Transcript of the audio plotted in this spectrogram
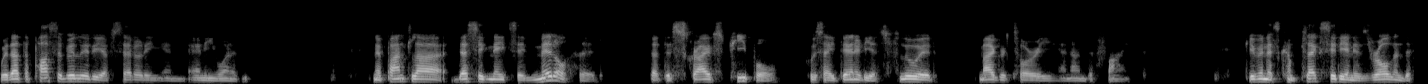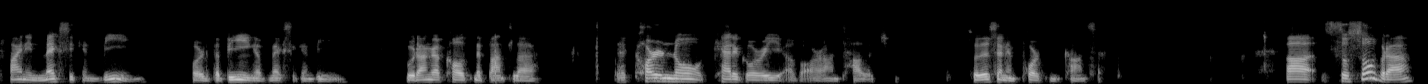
without the possibility of settling in any one of these. Nepantla designates a middlehood that describes people whose identity is fluid, migratory, and undefined. Given its complexity and its role in defining Mexican being, or the being of Mexican being, Uranga calls Nepantla the cardinal category of our ontology. So this is an important concept. Uh, Zozobra,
